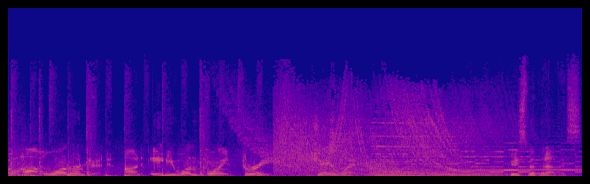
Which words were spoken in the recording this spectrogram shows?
HOT 100 on 81.3 J-WAVE. クリス・ベプラーです。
